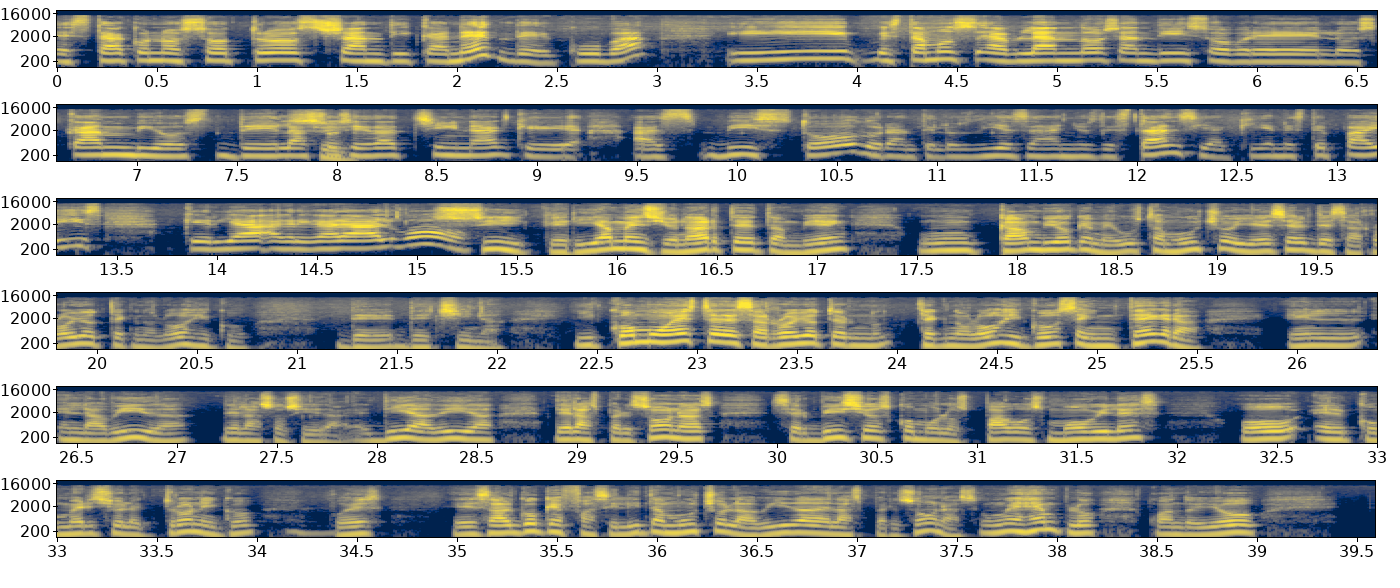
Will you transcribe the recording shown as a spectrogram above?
está con nosotros Shandy Canet de Cuba. Y estamos hablando, Shandy, sobre los cambios de la sociedad china que has visto durante los 10 años de estancia aquí en este país. ¿Quería agregar algo? Sí, quería mencionarte también un cambio que me gusta mucho y es el desarrollo tecnológico de, China. Y cómo este desarrollo tecnológico se integra en, en, la vida de la sociedad, el día a día de las personas, servicios como los pagos móviles, o el comercio electrónico, pues es algo que facilita mucho la vida de las personas. Un ejemplo, cuando yo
